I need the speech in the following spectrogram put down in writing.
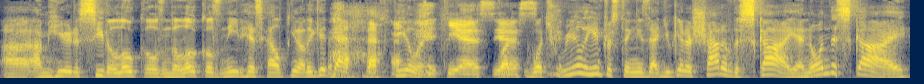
uh, I'm here to see the locals, and the locals need his help. You know, they get that that feeling. yes, yes. But what's really interesting is that you get a shot of the sky, and on the sky,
